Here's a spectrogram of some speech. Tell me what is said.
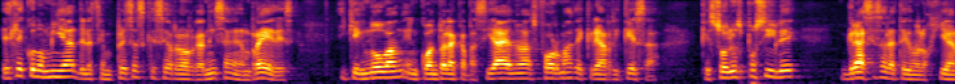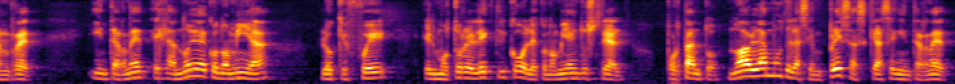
es la economía de las empresas que se reorganizan en redes y que innovan en cuanto a la capacidad de nuevas formas de crear riqueza, que solo es posible gracias a la tecnología en red. Internet es la nueva economía, lo que fue el motor eléctrico o la economía industrial. Por tanto, no hablamos de las empresas que hacen Internet,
